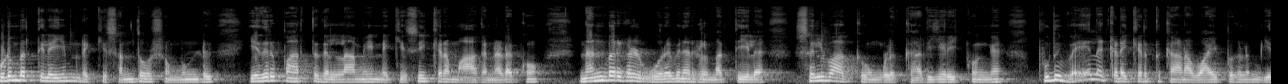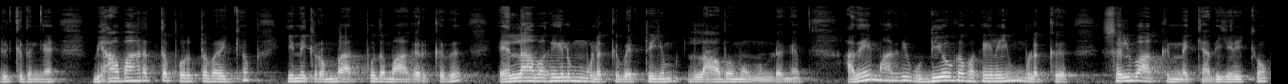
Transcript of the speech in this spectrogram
குடும்பத்திலேயும் இன்றைக்கி சந்தோஷம் உண்டு. எதிர்பார்த்தது எல்லாமே இன்றைக்கி சீக்கிரமாக நடக்கும். நண்பர்கள் உறவினர்கள் மத்தியில் செல்வாக்கு உங்களுக்கு அதிகரிக்குங்க. புது வேலை கிடைக்கிறதுக்கான வாய்ப்புகளும் இருக்குதுங்க. வியாபாரத்தை பொறுத்த வரைக்கும் இன்றைக்கி ரொம்ப அற்புதமாக இருக்குது. எல்லா வகையிலும் உங்களுக்கு வெற்றியும் லாபமும் உண்டுங்க. அதே மாதிரி உத்தியோக வகையிலையும் உங்களுக்கு செல்வாக்கு இன்னைக்கு அதிகரிக்கும்.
